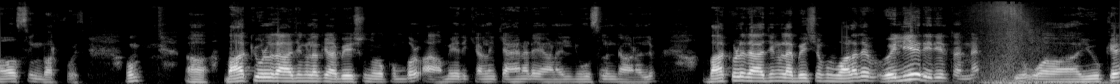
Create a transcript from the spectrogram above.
nursing work force അപ്പം ബാക്കിയുള്ള രാജ്യങ്ങളൊക്കെ അപേക്ഷിച്ച് നോക്കുമ്പോൾ അമേരിക്ക ആണെങ്കിലും കാനഡ ആണെങ്കിലും ന്യൂസിലൻഡ് ആണെങ്കിലും ബാക്കിയുള്ള രാജ്യങ്ങളെ അപേക്ഷിച്ച് നോക്കുമ്പോൾ വളരെ വലിയ രീതിയിൽ തന്നെ യു കെ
